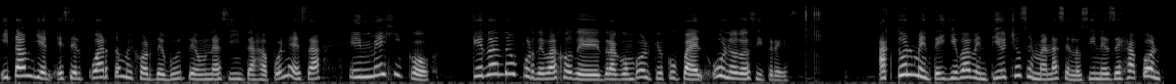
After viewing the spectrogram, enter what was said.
y también es el cuarto mejor debut de una cinta japonesa en México, quedando por debajo de Dragon Ball que ocupa el 1, 2 y 3. Actualmente lleva 28 semanas en los cines de Japón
